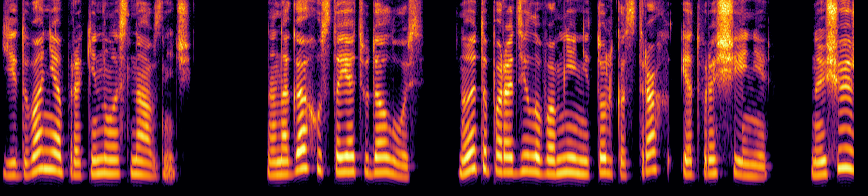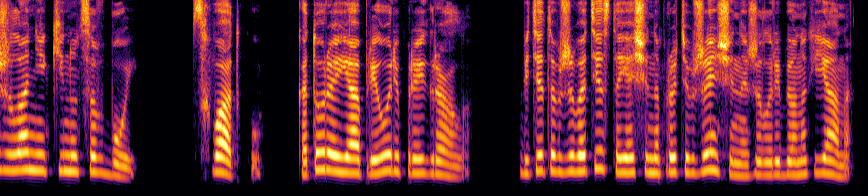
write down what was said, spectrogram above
едва не опрокинулась навзничь. На ногах устоять удалось, но это породило во мне не только страх и отвращение, но еще и желание кинуться в бой. Схватку, которую я априори проиграла. Ведь это в животе, стоящей напротив женщины, жил ребенок Яна,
